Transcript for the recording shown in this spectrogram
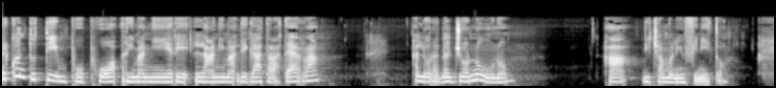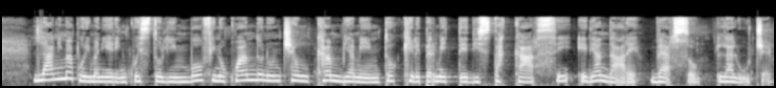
Per quanto tempo può rimanere l'anima legata alla terra? allora dal giorno 1 a diciamo l'infinito. L'anima può rimanere in questo limbo fino a quando non c'è un cambiamento che le permette di staccarsi e di andare verso la luce.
